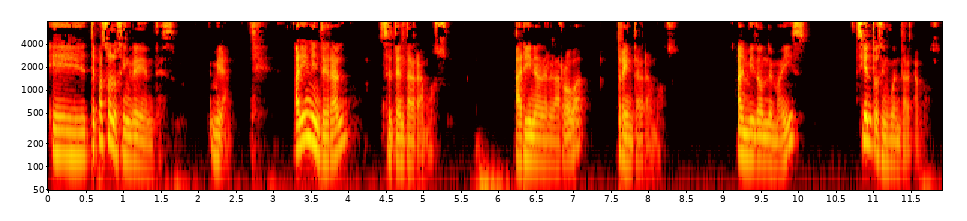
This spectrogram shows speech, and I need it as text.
Eh, te paso los ingredientes. Mira, harina integral 70 gramos, harina de algarroba 30 gramos, almidón de maíz 150 gramos,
